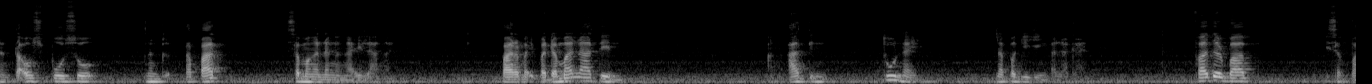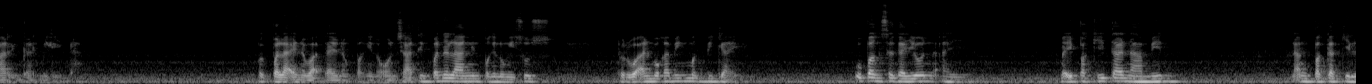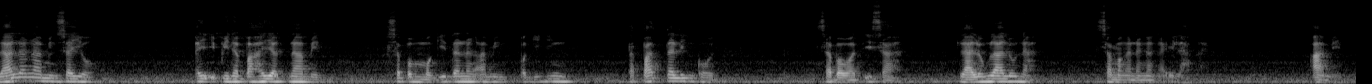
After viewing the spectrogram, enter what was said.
ng taos puso ng tapat sa mga nangangailangan para maipadama natin ang ating tunay na pagiging alagad. Father Bob, isang paring Karmelita. Pagpalain nawa tayo ng Panginoon sa ating panalangin, Panginoong Isus. Turuan mo kaming magbigay upang sa gayon ay maipakita namin na ang pagkakilala namin sa iyo ay ipinapahayag namin sa pamamagitan ng aming pagiging tapat na lingkod sa bawat isa, lalong-lalo na sa mga nangangailangan. Amen.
